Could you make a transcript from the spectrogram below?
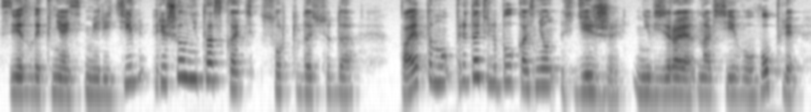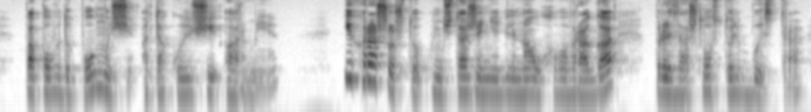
Светлый князь Меритиль решил не таскать ссор туда-сюда, поэтому предатель был казнен здесь же, невзирая на все его вопли по поводу помощи атакующей армии. И хорошо, что уничтожение длинноухого врага произошло столь быстро,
